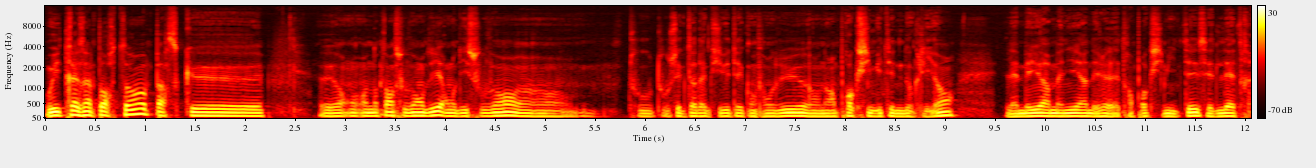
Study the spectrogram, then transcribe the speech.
Oui, très important parce que on, entend souvent dire, on dit souvent, tout, secteur d'activité confondu, on est en proximité de nos clients. La meilleure manière déjà d'être en proximité, c'est de l'être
